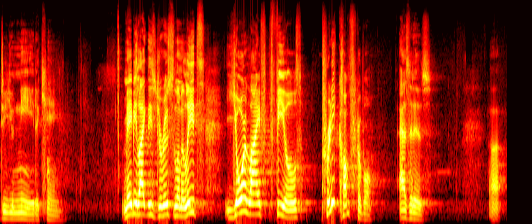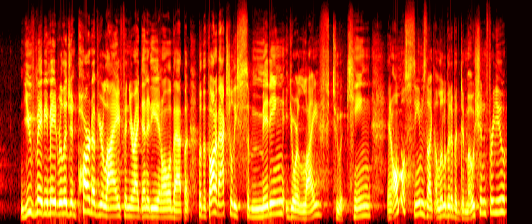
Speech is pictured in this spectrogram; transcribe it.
Do you need a king? Maybe like these Jerusalem elites, your life feels pretty comfortable as it is. Uh, You've maybe made religion part of your life and your identity and all of that, but, but the thought of actually submitting your life to a king, it almost seems like a little bit of a demotion for you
